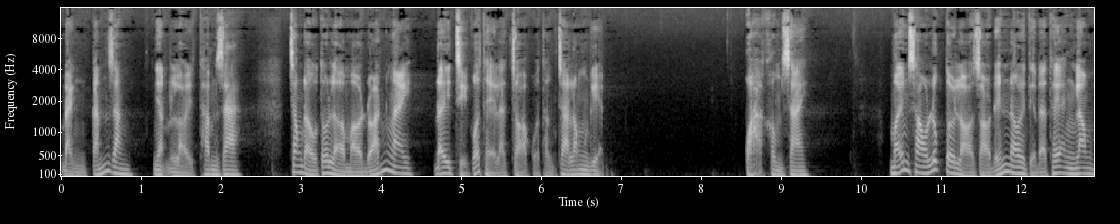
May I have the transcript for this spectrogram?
Đành cắn răng, nhận lời tham gia. Trong đầu tôi lờ mờ đoán ngay. Đây chỉ có thể là trò của thằng cha Long Nghiện. Quả không sai. Mấy hôm sau lúc tôi lò dò đến nơi Thì đã thấy anh Long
